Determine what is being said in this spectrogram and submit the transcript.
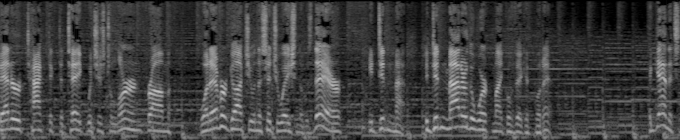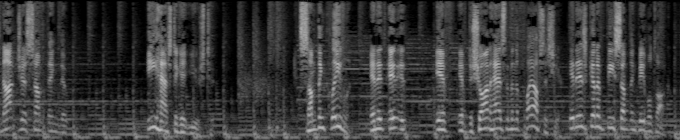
better tactic to take, which is to learn from whatever got you in the situation that was there. It didn't matter. It didn't matter the work Michael Vick had put in. Again, it's not just something that he has to get used to. It's something Cleveland, and it, it, it if if Deshaun has them in the playoffs this year, it is going to be something people talk about.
